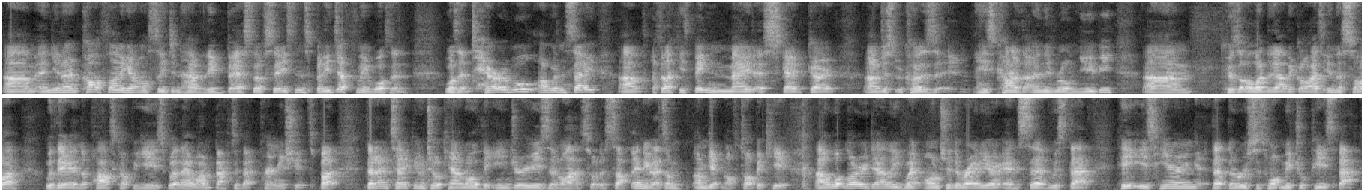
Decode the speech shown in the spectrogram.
um, and you know, Kyle Flanagan obviously didn't have the best of seasons, but he definitely wasn't wasn't terrible, I wouldn't say. Um, I feel like he's been made a scapegoat uh, just because he's kind of the only real newbie. Um, because a lot of the other guys in the side were there in the past couple of years where they won back-to-back premierships, but they don't take into account all the injuries and all that sort of stuff. Anyways, I'm, I'm getting off topic here. Uh, what Laurie Daley went onto the radio and said was that he is hearing that the Roosters want Mitchell Pearce back.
